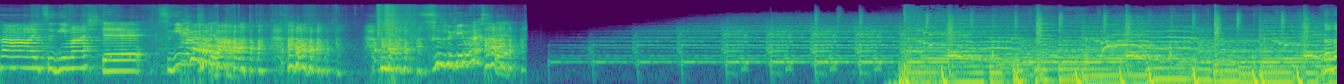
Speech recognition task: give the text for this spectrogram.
はーい次まして。次ましては。次まして。のど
